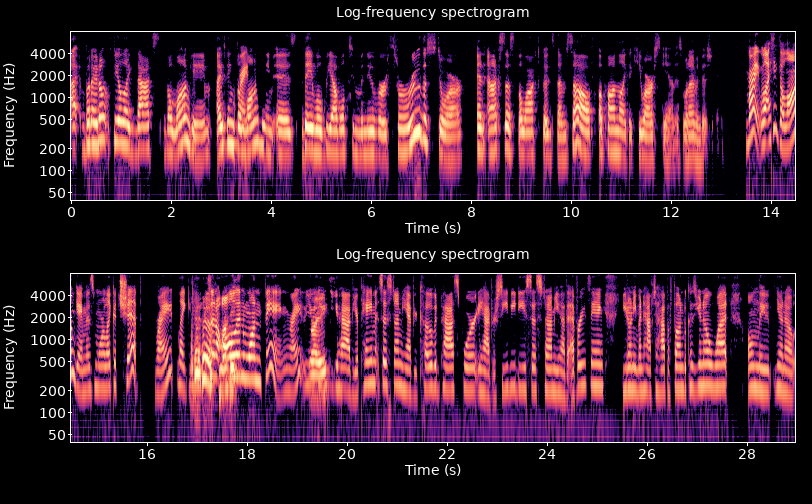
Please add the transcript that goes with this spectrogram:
I, but I don't feel like that's the long game. I think the right. long game is they will be able to maneuver through the store and access the locked goods themselves upon like a QR scan, is what I'm envisioning. Right. Well, I think the long game is more like a chip right? Like it's an right. all-in-one thing, right? You, right. You, have your payment system, you have your COVID passport, you have your CBDC system, you have everything. You don't even have to have a phone because you know what? Only you know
